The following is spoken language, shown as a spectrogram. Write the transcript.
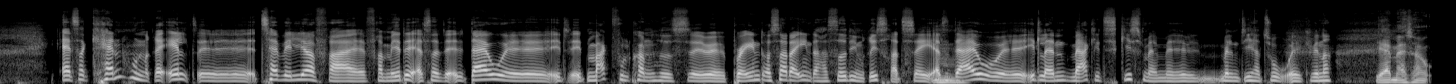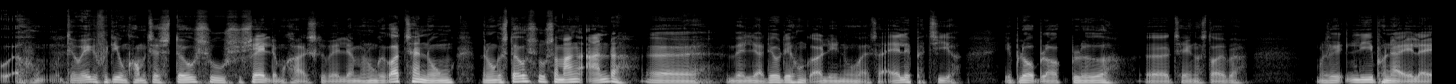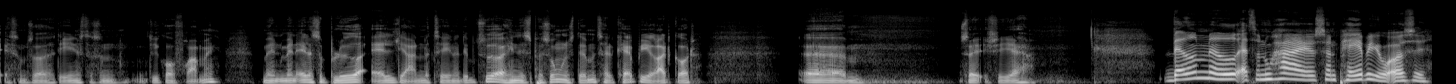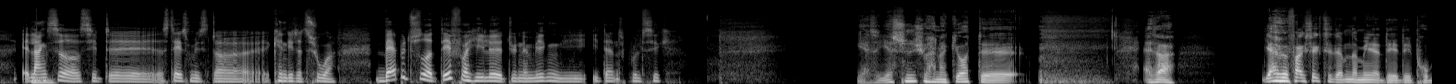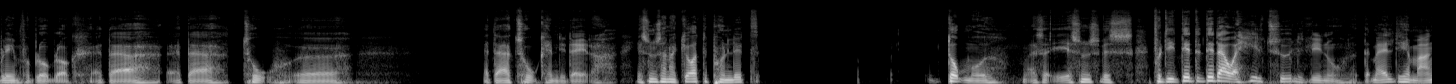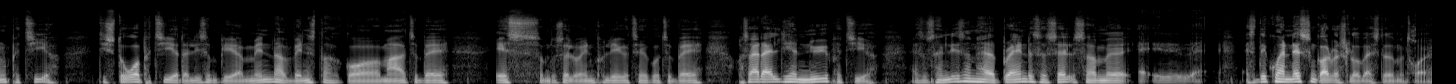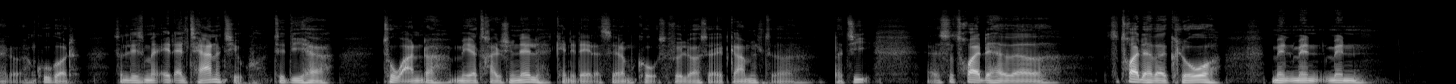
Altså, kan hun reelt øh, tage vælgere fra, fra Mette? Altså, der er jo øh, et, et magtfuldkommenhedsbrand, øh, og så er der en, der har siddet i en rigsretssag. Altså, mm. Altså, der er jo øh, et eller andet mærkeligt skisma med, mellem de her to øh, kvinder. Ja, men altså, det er jo ikke, fordi hun kommer til at støvsuge socialdemokratiske vælgere, men hun kan godt tage nogen, men hun kan støvsuge så mange andre øh, vælgere. Det er jo det, hun gør lige nu. Altså, alle partier i Blå Blok bløder øh, til Inger Støjberg. Måske lige på nær LA, som så er det eneste, sådan, de går frem. Ikke? Men, men ellers så bløder alle de andre til og Det betyder, at hendes personlige stemmetal kan blive ret godt. Øhm, så, så ja. Hvad med, altså nu har Søren Pape jo også lanceret mm. sit øh, statsministerkandidatur. Hvad betyder det for hele dynamikken i, i dansk politik? Ja, altså jeg synes jo, han har gjort det... Øh, altså, jeg hører faktisk ikke til dem, der mener, at det, det er et problem for Blå Blok, at der er, at der er to... Øh, at der er to kandidater. Jeg synes, han har gjort det på en lidt dum måde. Altså, jeg synes, hvis... Fordi det, det, det der jo er helt tydeligt lige nu, med alle de her mange partier, de store partier, der ligesom bliver mindre, venstre går meget tilbage, S, som du selv var inde på, ligger til at gå tilbage. Og så er der alle de her nye partier. Altså, så han ligesom havde brandet sig selv som... Øh, øh, altså, det kunne han næsten godt være slået af sted med, tror jeg. Han kunne godt. Sådan ligesom et alternativ til de her to andre mere traditionelle kandidater, selvom K selvfølgelig også er et gammelt øh, parti. Øh, så tror jeg, det havde været, så tror jeg, det havde været klogere. Men, men, men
